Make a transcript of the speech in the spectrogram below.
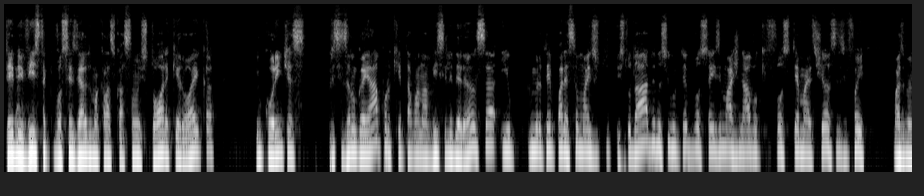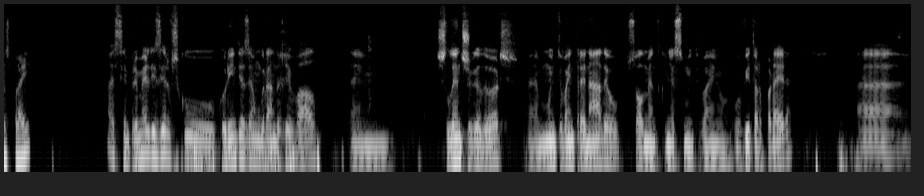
tendo em vista que vocês vieram de uma classificação histórica, heróica, e o Corinthians precisando ganhar porque estava na vice-liderança, e o primeiro tempo pareceu mais estu- estudado, e no segundo tempo vocês imaginavam que fosse ter mais chances, e foi mais ou menos por aí? Assim, primeiro dizer-vos que o Corinthians é um grande rival, tem excelentes jogadores, é muito bem treinado. Eu pessoalmente conheço muito bem o, o Vítor Pereira. Ah,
